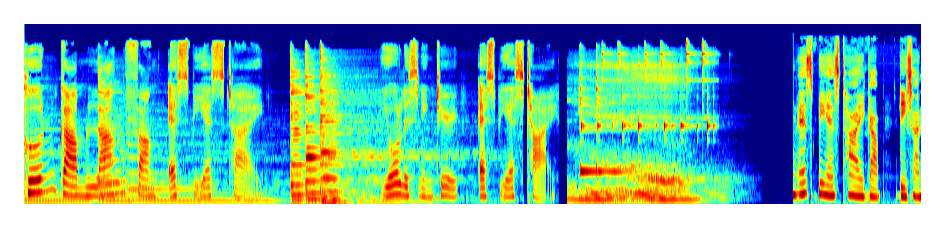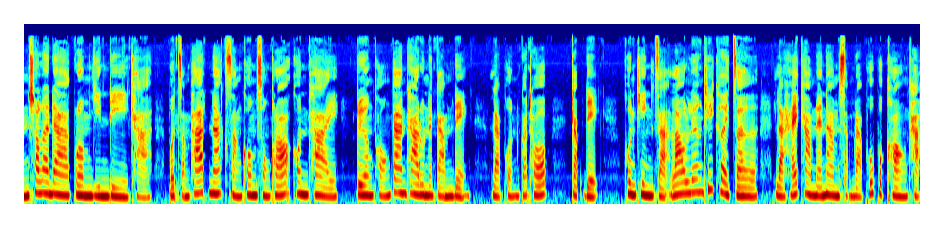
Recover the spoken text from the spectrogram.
คุณกำลังฟัง SBS Thai You're listening to SBS Thai SBS ไทยกับ ดิฉันชลดากรมยินดีค่ะ บทสัมภาษณ์นักสังคมสงเคราะห์คนไทย เรื่องของการทารุณกรรมเด็ก และผลกระทบกับเด็ก คุณคิงจะเล่าเรื่องที่เคยเจอ และให้คำแนะนำสำหรับผู้ปกครองค่ะ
